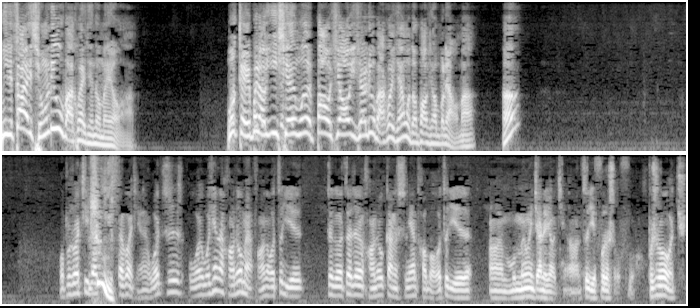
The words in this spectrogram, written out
你再穷，六百块钱都没有啊！我给不了一千，我给报销一下六百块钱，我都报销不了吗？啊？我不是说计较是你几百块钱，我只是我我现在杭州买房子，我自己这个在这杭州干了十年淘宝，我自己啊、我没问家里要钱啊，自己付的首付，不是说我穷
